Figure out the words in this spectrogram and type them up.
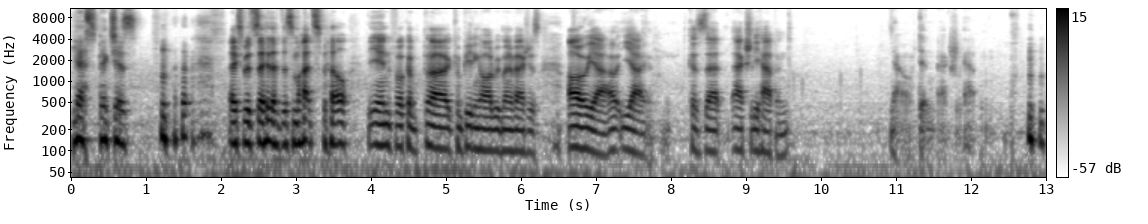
Yes, pictures. Experts say that this might spell the end for comp uh, competing hardware manufacturers. Oh yeah, oh, yeah, because that actually happened. No, it didn't actually happen.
